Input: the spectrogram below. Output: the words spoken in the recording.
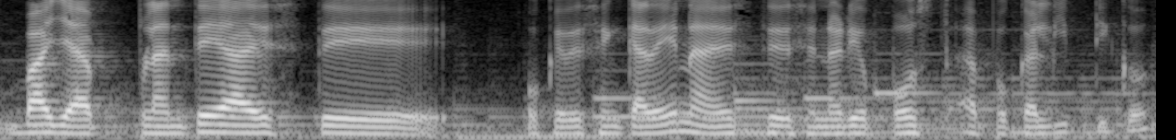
vaya, plantea este o que desencadena este escenario post-apocalíptico,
